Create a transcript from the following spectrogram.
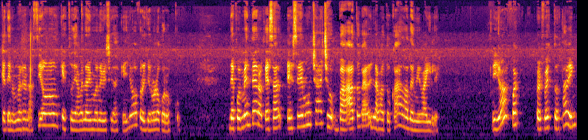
que tenía una relación, que estudiaba en la misma universidad que yo, pero yo no lo conozco. Después me entero que esa- ese muchacho va a tocar en la batucada de mi baile. Y yo, ah, pues, perfecto, está bien.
